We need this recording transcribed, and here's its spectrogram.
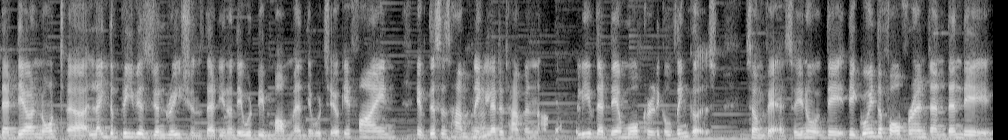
that they are not uh, like the previous generations. That you know they would be mum and they would say, okay, fine, if this is happening, mm-hmm. let it happen. I believe that they are more critical thinkers somewhere. So you know they they go in the forefront and then they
